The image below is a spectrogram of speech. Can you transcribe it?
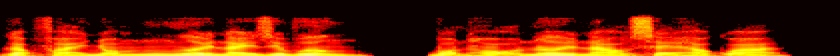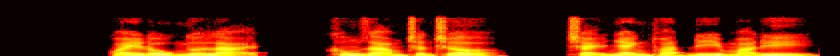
gặp phải nhóm người này Diêm Vương, bọn họ nơi nào sẽ hảo quá. Quay đầu ngựa lại, không dám chần chờ, chạy nhanh thoát đi mà đi,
